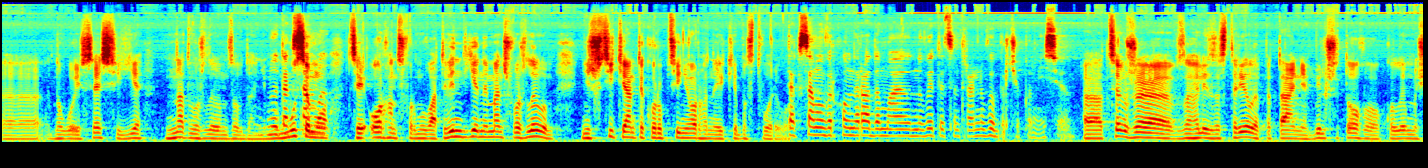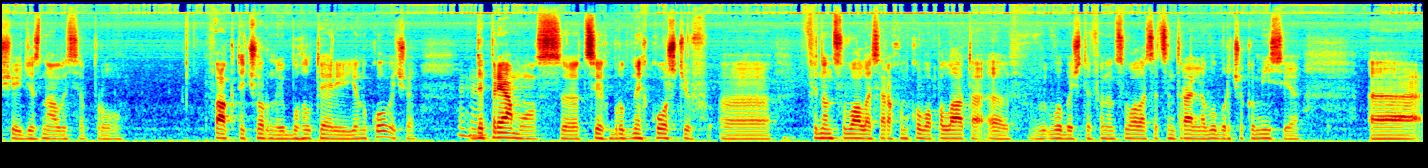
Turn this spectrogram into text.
е, нової сесії є надважливим завданням. Ну, Ми мусимо само- цей орган сформувати. Він є не менш важливим, ніж всі ті антикорупційні органи, які ми створювали. Так само Верховна Рада має оновити центральну виборчу комісію. Е, Це вже взагалі застаріле питання. Більше того, коли ми ще й дізналися про факти чорної бухгалтерії Януковича, де прямо з цих брудних коштів е, фінансувалася рахункова палата, е, вибачте, фінансувалася Центральна виборча комісія, е,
